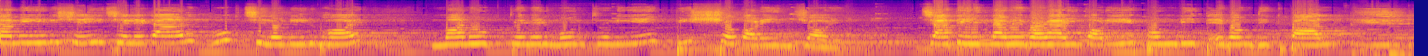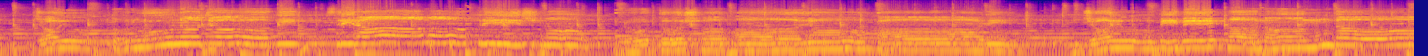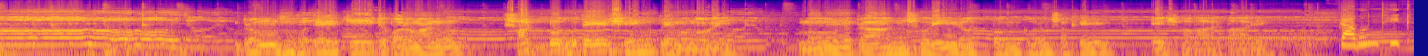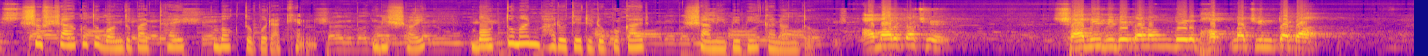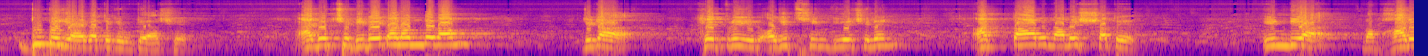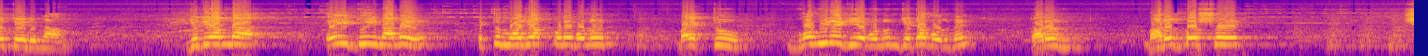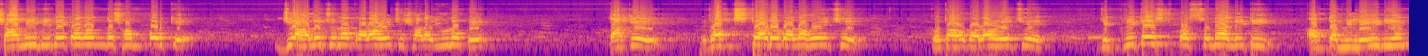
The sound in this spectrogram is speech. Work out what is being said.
নামের সেই ছেলেটার বুক ছিল নির্ভয়। মানব প্রেমের মন্ত্র নিয়ে বিশ্ব করেন জয়। জাতির নামে বড়াই করে পণ্ডিত এবং দিকপাল। জয় তরুণ যোগী শ্রীরাম কৃষ্ণ ব্রত সহায়কারী। জয় বিবেকানন্দ কীট পরমাণু সর্বভূতের সেই প্রেমময়। মন প্রাণ শরীর অর্পণ করো সখে এ সবার পায় প্রাবন্ধিক সুস্বাগত বন্দ্যোপাধ্যায় বক্তব্য রাখেন। বিষয় বর্তমান ভারতের রূপকার স্বামী বিবেকানন্দ। আমার কাছে স্বামী বিবেকানন্দের ভাবনা চিন্তাটা দুটো জায়গা থেকে উঠে আসে। এক হচ্ছে বিবেকানন্দ নাম যেটা ক্ষেত্রীর অজিত সিং দিয়েছিলেন, আর তার নামের সাথে ইন্ডিয়া বা ভারতের নাম। যদি আমরা এই দুই নামের একটু মজাক করে বলুন বা একটু গভীরে গিয়ে বলুন যেটা বলবেন, কারণ ভারতবর্ষের স্বামী বিবেকানন্দ সম্পর্কে যে আলোচনা করা হয়েছে সারা ইউরোপে, তাকে রকস্টারও বলা হয়েছে, কোথাও বলা হয়েছে যে greatest personality of the millennium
